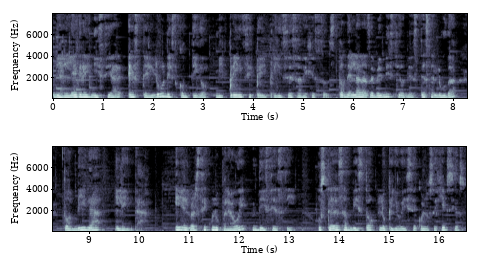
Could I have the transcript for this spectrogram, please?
Me alegra iniciar este lunes contigo, mi príncipe y princesa de Jesús. Toneladas de bendiciones te saluda tu amiga Linda. Y el versículo para hoy dice así, ustedes han visto lo que yo hice con los egipcios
